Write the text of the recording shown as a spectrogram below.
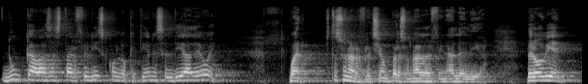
nunca vas a estar feliz con lo que tienes el día de hoy. Bueno, esta es una reflexión personal al final del día. Pero bien,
